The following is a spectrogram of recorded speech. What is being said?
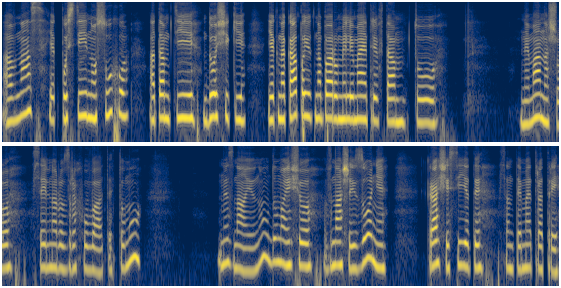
А в нас як постійно сухо, а там ті дощики, як накапають на пару міліметрів, там, то нема на що сильно розрахувати. Тому не знаю. Ну, думаю, що в нашій зоні краще сіяти сантиметра 3.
